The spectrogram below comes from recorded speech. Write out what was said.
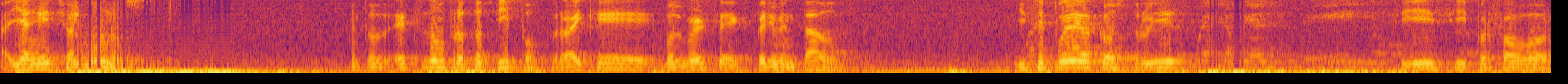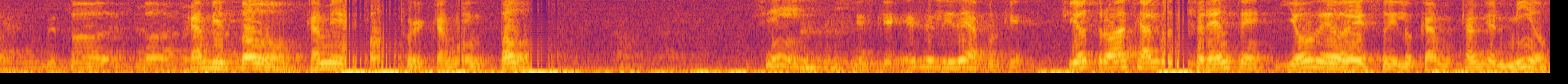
hayan hecho algunos. Entonces, este es un prototipo, pero hay que volverse experimentado. Y se puede construir. Sí, sí, por favor. De todo, todo- cambien todo, cambien el software, cambien todo. Sí, es que esa es la idea, porque si otro hace algo diferente, yo veo eso y lo cam- cambio el mío.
